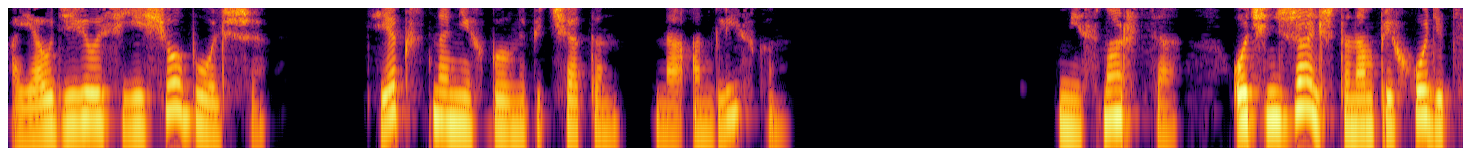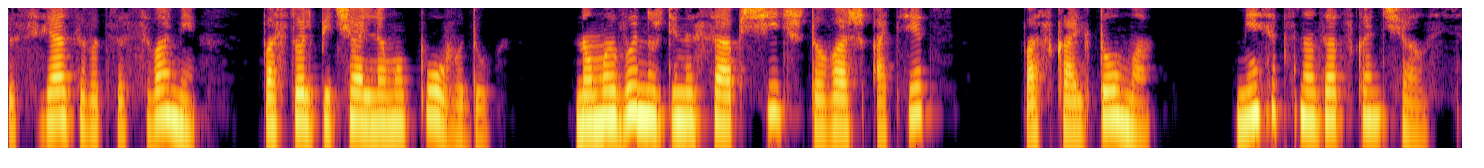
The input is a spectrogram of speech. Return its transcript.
А я удивилась еще больше. Текст на них был напечатан на английском. Мисс Марса, очень жаль, что нам приходится связываться с вами по столь печальному поводу, но мы вынуждены сообщить, что ваш отец, Паскаль Тома, месяц назад скончался.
